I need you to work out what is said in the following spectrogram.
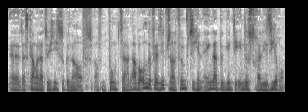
äh, das kann man natürlich nicht so genau auf, auf den Punkt sagen, aber ungefähr 1750 in England beginnt die Industrialisierung.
